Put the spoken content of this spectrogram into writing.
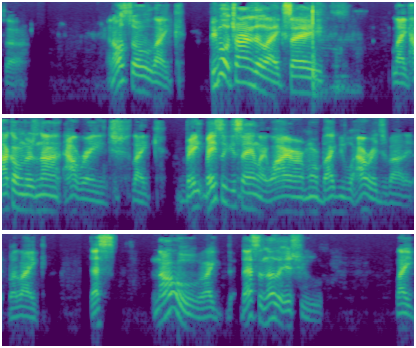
So, and also like people are trying to like say, like, how come there's not outrage? Like, ba- basically saying like, why aren't more black people outraged about it? But like, that's no, like that's another issue. Like,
